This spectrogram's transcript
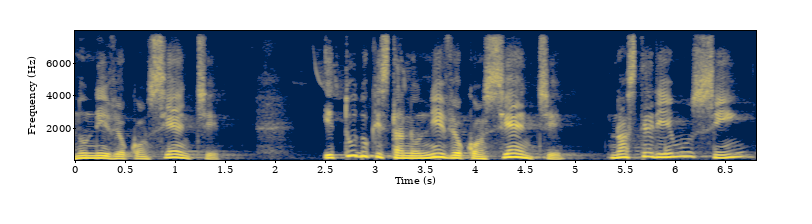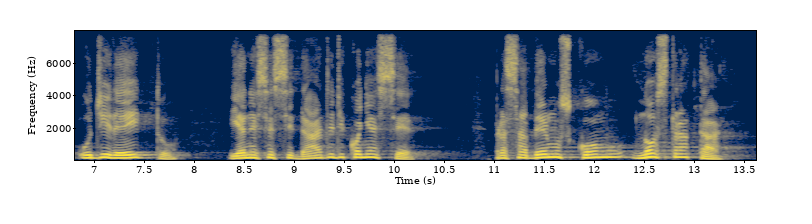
no nível consciente, e tudo que está no nível consciente, nós teríamos sim o direito e a necessidade de conhecer, para sabermos como nos tratar,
